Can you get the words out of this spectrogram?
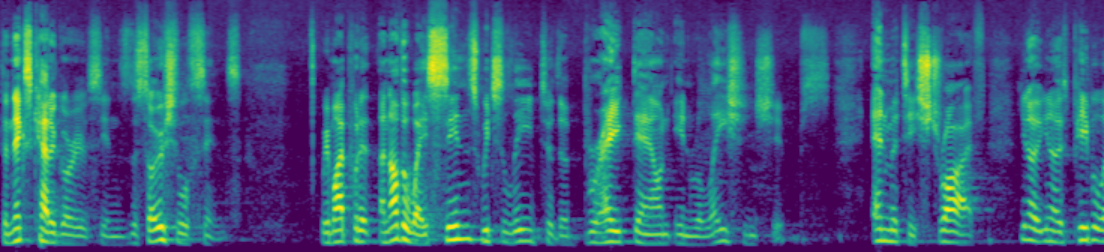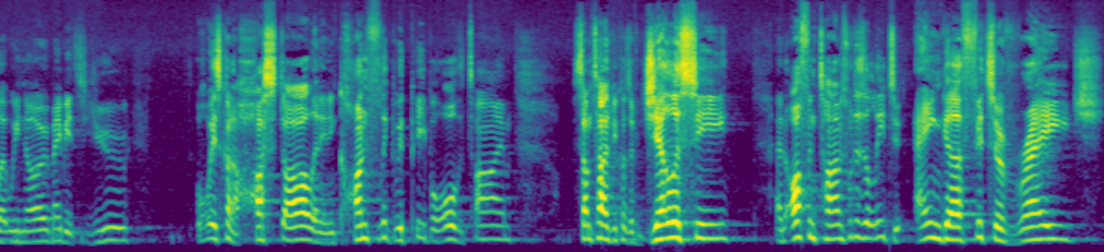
The next category of sins, the social sins. We might put it another way sins which lead to the breakdown in relationships, enmity, strife, you know, you know, people that we know, maybe it's you, always kind of hostile and in conflict with people all the time, sometimes because of jealousy, and oftentimes, what does it lead to? Anger, fits of rage.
